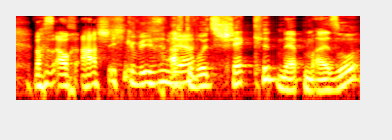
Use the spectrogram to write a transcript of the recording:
was auch arschig gewesen wäre. Ach, du wolltest Shaq kidnappen also?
